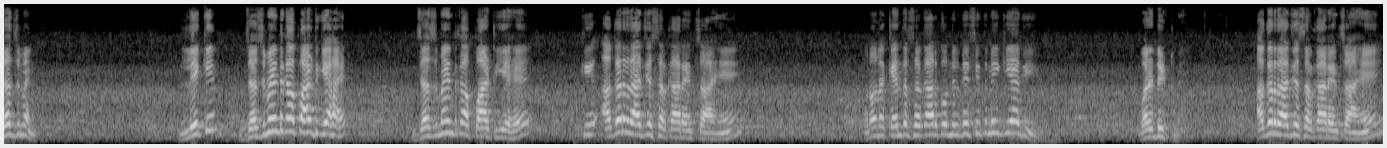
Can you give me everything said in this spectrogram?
judgement लेकिन जजमेंट का पार्ट क्या है? जजमेंट का पार्ट ये है कि अगर राज्य सरकारें चाहें, उन्होंने केंद्र सरकार को निर्देशित नहीं किया जी वर्डिक्ट में. अगर राज्य सरकारें चाहें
